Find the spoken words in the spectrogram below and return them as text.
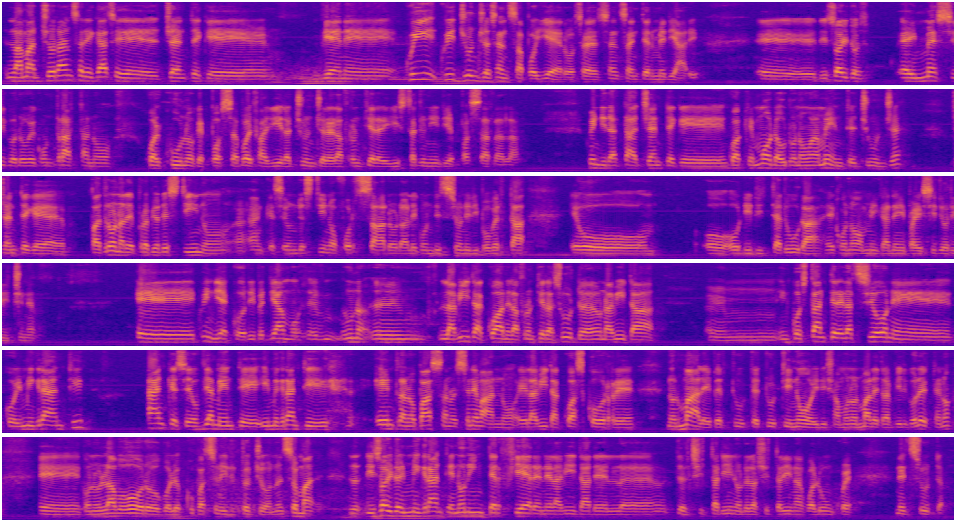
La maggioranza dei casi è gente che viene qui, qui giunge senza pogliero, senza intermediari. Eh, di solito è in Messico dove contrattano qualcuno che possa poi fargli raggiungere la frontiera degli Stati Uniti e passarla là. Quindi in realtà gente che in qualche modo autonomamente giunge, gente che è padrona del proprio destino, anche se è un destino forzato dalle condizioni di povertà e o, o, o di dittatura economica nei paesi di origine. E quindi ecco, ripetiamo, una, eh, la vita qua nella frontiera sud è una vita ehm, in costante relazione con i migranti, anche se ovviamente i migranti entrano, passano e se ne vanno e la vita qua scorre normale per tutte e tutti noi, diciamo normale tra virgolette, no? eh, con un lavoro, con le occupazioni di tutto il giorno. Insomma, di solito il migrante non interfiere nella vita del, del cittadino, della cittadina qualunque nel sud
